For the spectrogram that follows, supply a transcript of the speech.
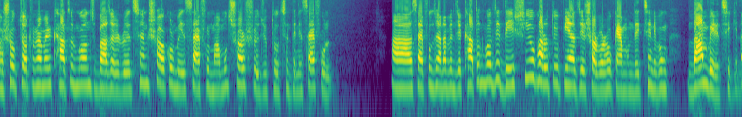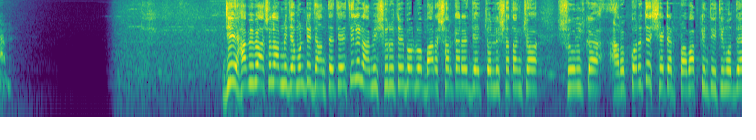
দর্শক, চট্টগ্রামের খাতুনগঞ্জ বাজারে রয়েছেন সহকর্মী সাইফুল মাহমুদ, সরাসরি যুক্ত হচ্ছেন তিনি। সাইফুল সাইফুল জানাবেন যে খাতুনগঞ্জে দেশীয় ভারতীয় পেঁয়াজের সরবরাহ কেমন দেখছেন এবং দাম বেড়েছে কিনা? জি, হাবিবা, আসলে আপনি যেমনটি জানতে চেয়েছিলেন, আমি শুরুতেই বলব, ভারত সরকারের যে চল্লিশ শতাংশ শুল্ক আরোপ করেছে, সেটার প্রভাব কিন্তু ইতিমধ্যে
